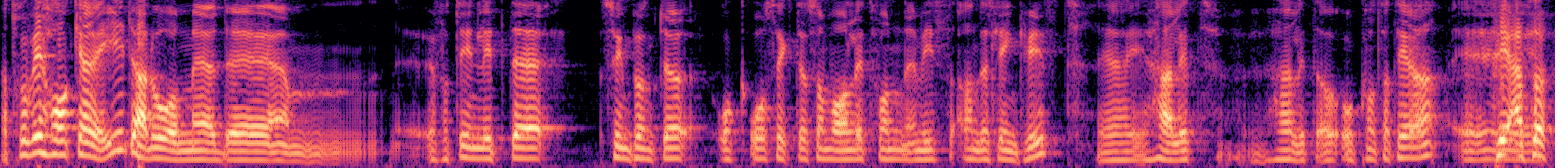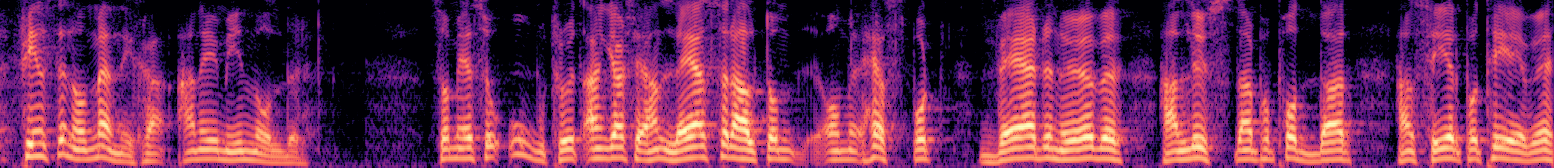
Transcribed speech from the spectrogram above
Jag tror vi hakar i där då med... Eh, jag har fått in lite synpunkter och åsikter som vanligt från en viss Anders Lindqvist. Det är härligt, härligt att konstatera. Eh, Alltså, finns det någon människa, han är i min ålder, som är så otroligt engagerad. Han läser allt om, om hästsport världen över. Han lyssnar på poddar, han ser på tv.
